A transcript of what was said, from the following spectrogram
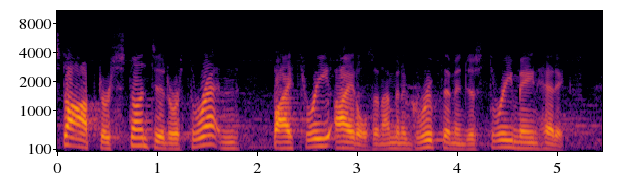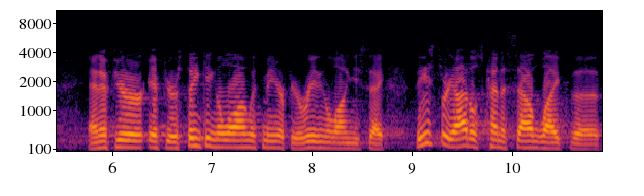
stopped or stunted or threatened by three idols, and I'm going to group them in just three main headings. And if you're, if you're thinking along with me or if you're reading along, you say, these three idols kind of sound like the,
